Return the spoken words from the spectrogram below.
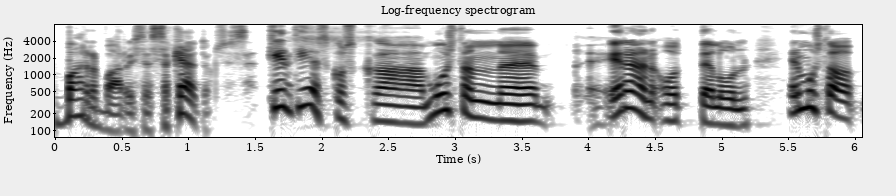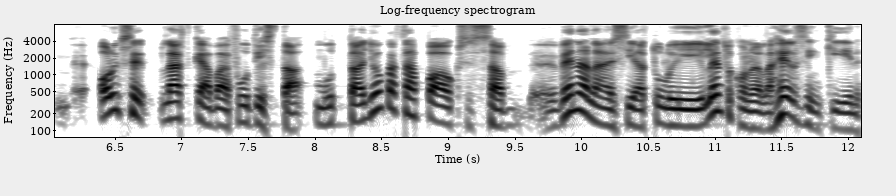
barbaarisessa käytöksessä. Kenties, koska muistan äh, erään ottelun, en muista oliko se lätkää vai futista, mutta joka tapauksessa venäläisiä tuli lentokoneella Helsinkiin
